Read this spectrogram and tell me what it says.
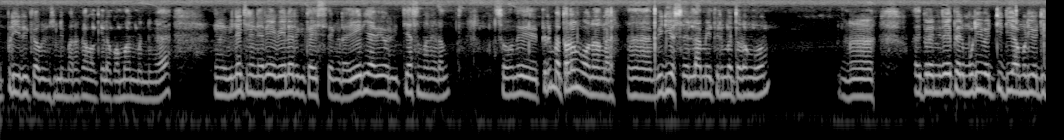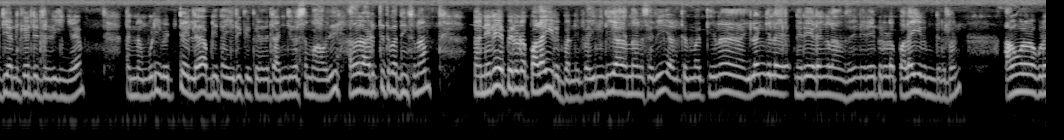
எப்படி இருக்குது அப்படின்னு சொல்லி மறக்காம கீழே கமெண்ட் பண்ணுங்கள் எங்கள் வில்லேஜில் நிறைய வேலை இருக்குது கைஸ் எங்களோட ஏரியாவே ஒரு வித்தியாசமான இடம். ஸோ வந்து திரும்ப தொடங்குவோம் நாங்கள் வீடியோஸ் எல்லாமே திரும்ப தொடங்குவோம். அதுக்கப்புறம் நிறைய பேர் முடி வெட்டிட்டியா முடி வெட்டிட்டியான்னு கேட்டுட்டு இருக்கீங்க. அது நான் முடி வெட்ட இல்லை அப்படி தான் இருக்குது கிட்டத்தட்ட அஞ்சு வருஷம் ஆகுது அதோட அடுத்தது பார்த்தீங்கன்னா சொன்னால் நான் நிறைய பேரோட பழகிருப்பேன் இப்போ இந்தியா இருந்தாலும் சரி அடுத்து பார்த்தீங்கன்னா இலங்கையில் நிறைய இடங்களாலும் சரி நிறைய பேரோட பழகி இருந்திருப்பேன் அவங்களோட கூட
